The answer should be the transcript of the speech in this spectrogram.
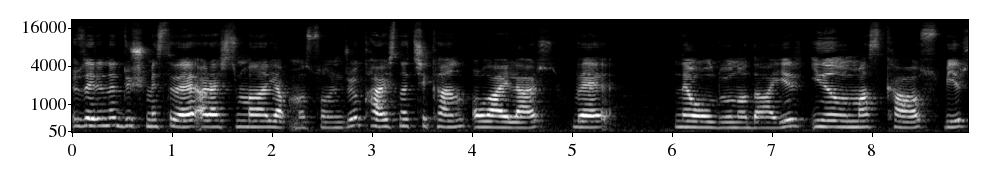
üzerine düşmesi ve araştırmalar yapması sonucu karşısına çıkan olaylar ve ne olduğuna dair inanılmaz kaos bir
